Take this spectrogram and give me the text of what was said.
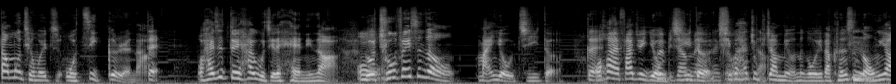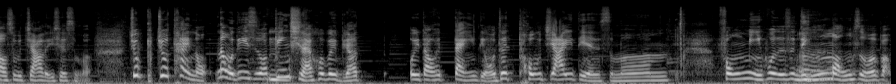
到目前为止，我自己个人啊，对我还是对它我觉得很，你知道，我除非是那种蛮有机的。我后来发觉有机的奇怪，它就比较没有那个味道，可能是农药，是不是加了一些什么？就就太浓。那我的意思说，冰起来会不会比较味道会淡一点？我再偷加一点什么蜂蜜或者是柠檬什么吧，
